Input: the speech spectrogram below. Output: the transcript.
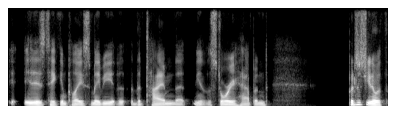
it is taking place maybe at the, the time that, you know, the story happened. But just, you know, with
